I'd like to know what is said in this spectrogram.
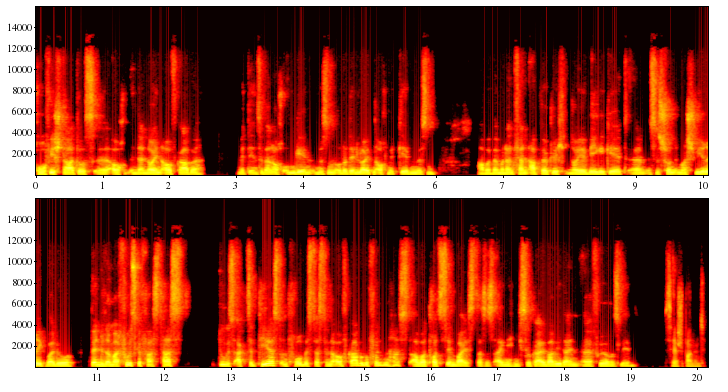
Profi-Status, äh, auch in der neuen Aufgabe, mit denen sie dann auch umgehen müssen oder den Leuten auch mitgeben müssen. Aber wenn man dann fernab wirklich neue Wege geht, äh, ist es schon immer schwierig, weil du, wenn du da mal Fuß gefasst hast, du es akzeptierst und froh bist, dass du eine Aufgabe gefunden hast, aber trotzdem weißt, dass es eigentlich nicht so geil war wie dein äh, früheres Leben. Sehr spannend.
